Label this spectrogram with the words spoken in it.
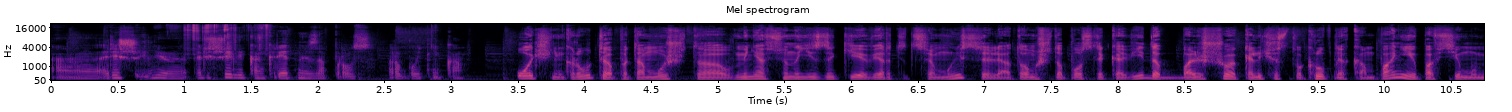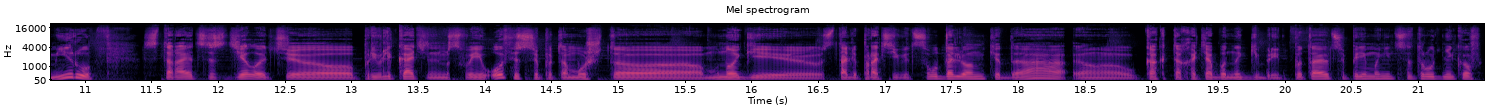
решили, решили конкретный запрос работника очень круто, потому что у меня все на языке вертится мысль о том, что после ковида большое количество крупных компаний по всему миру старается сделать э, привлекательными свои офисы, потому что многие стали противиться удаленке, да, э, как-то хотя бы на гибрид пытаются переманить сотрудников.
